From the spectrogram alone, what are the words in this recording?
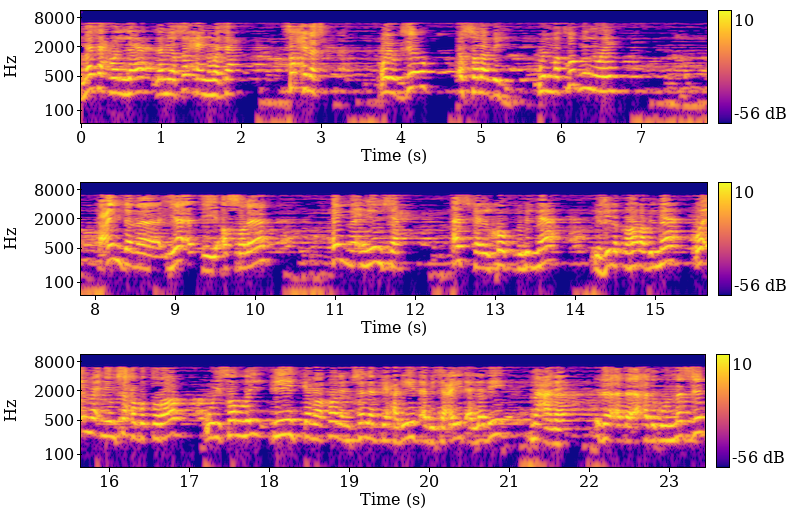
مسح ولا لم يصح إنه مسح؟ صح مسح. ويجزئه الصلاة به. والمطلوب منه إيه؟ عندما يأتي الصلاة إما أن يمسح أسفل الخف بالماء يزيل الطهارة بالماء وإما أن يمسحه بالتراب ويصلي فيه كما قال النبي صلى الله عليه وسلم في حديث أبي سعيد الذي معنا إذا أتى أحدكم المسجد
